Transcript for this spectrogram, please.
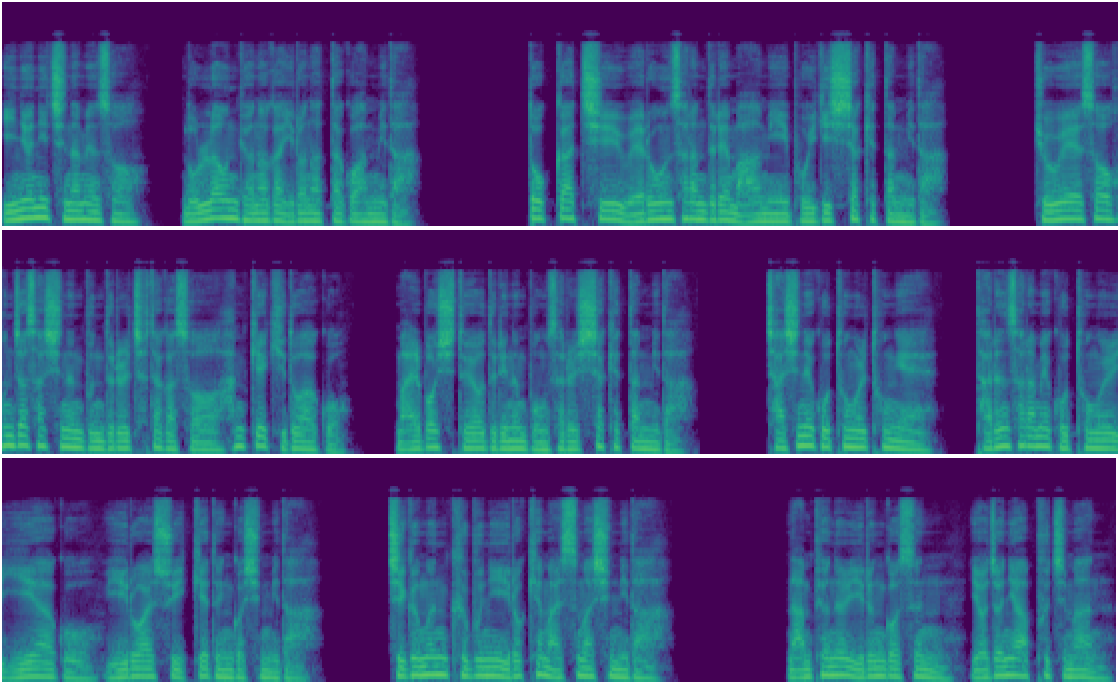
2년이 지나면서 놀라운 변화가 일어났다고 합니다. 똑같이 외로운 사람들의 마음이 보이기 시작했답니다. 교회에서 혼자 사시는 분들을 찾아가서 함께 기도하고 말벗이 되어드리는 봉사를 시작했답니다. 자신의 고통을 통해 다른 사람의 고통을 이해하고 위로할 수 있게 된 것입니다. 지금은 그분이 이렇게 말씀하십니다. 남편을 잃은 것은 여전히 아프지만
